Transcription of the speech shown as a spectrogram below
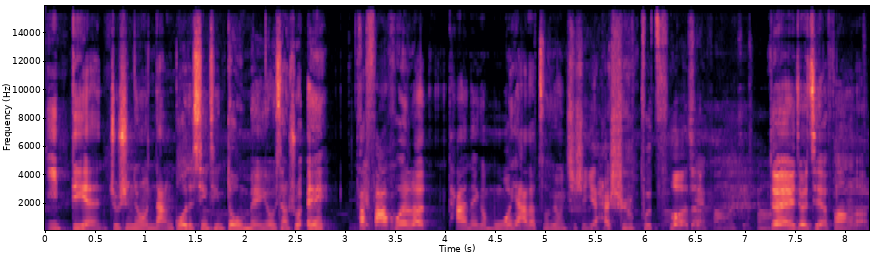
一点就是那种难过的心情都没有，想说，哎，它发挥了它那个磨牙的作用，其实也还是不错的。解放了，解放了。对，就解放了。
